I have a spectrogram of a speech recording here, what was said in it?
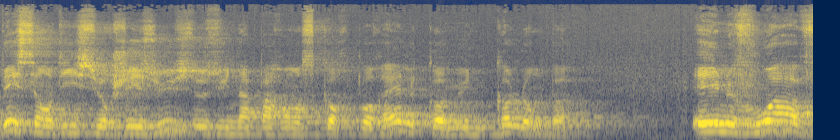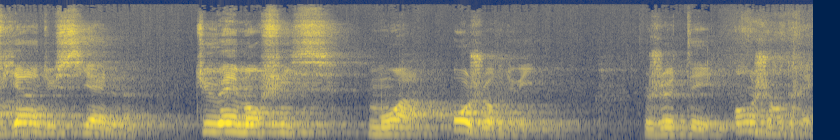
descendit sur Jésus sous une apparence corporelle comme une colombe. Et une voix vient du ciel. Tu es mon Fils, moi, aujourd'hui, je t'ai engendré.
